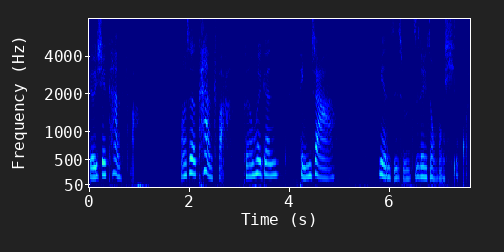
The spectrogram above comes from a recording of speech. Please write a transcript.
有一些看法，然后这个看法可能会跟评价、面子什么之类这种东西有关，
